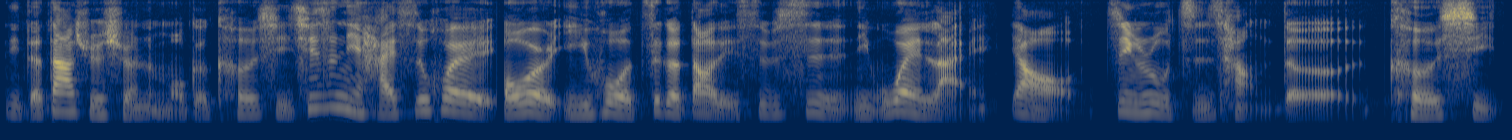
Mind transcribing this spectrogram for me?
你的大学选了某个科系，其实你还是会偶尔疑惑，这个到底是不是你未来要进入职场的科系？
